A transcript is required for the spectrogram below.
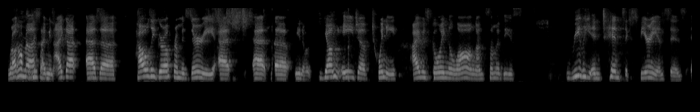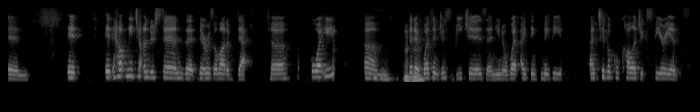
Drug Bus. I mean, I got as a Haole girl from Missouri at at the you know young age of 20 I was going along on some of these really intense experiences and it it helped me to understand that there was a lot of depth to Hawaii um, mm-hmm. that it mm-hmm. wasn't just beaches and you know what I think maybe a typical college experience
